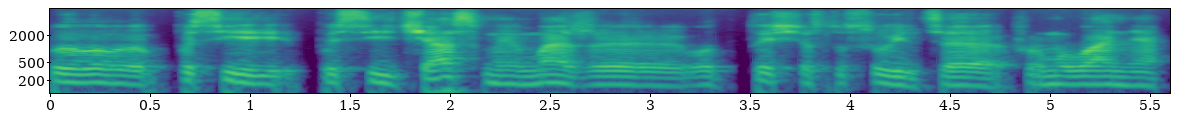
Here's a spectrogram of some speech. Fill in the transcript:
по, по, сій, по сій час ми майже от те, що стосується формування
